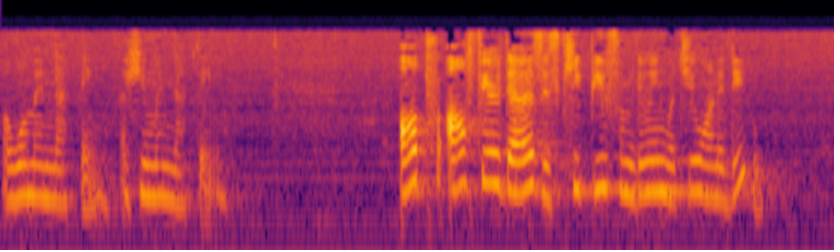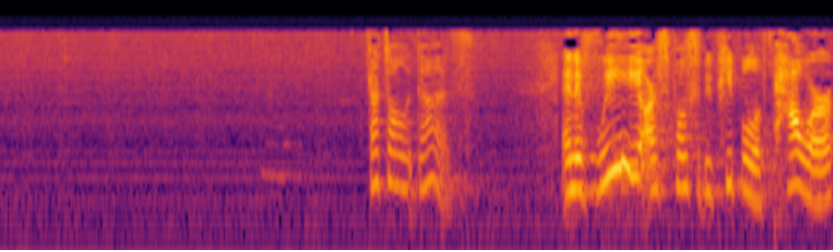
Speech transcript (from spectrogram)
A woman nothing. A human nothing. All, all fear does is keep you from doing what you want to do. That's all it does. And if we are supposed to be people of power,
